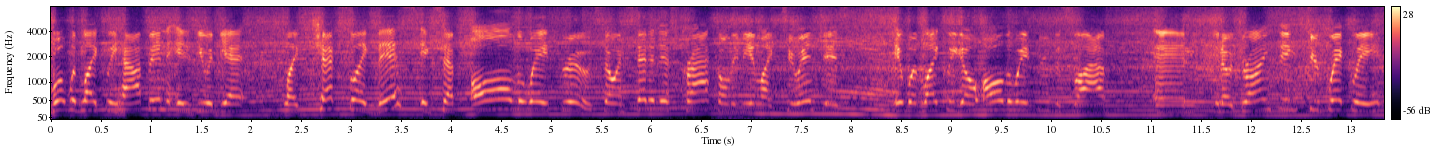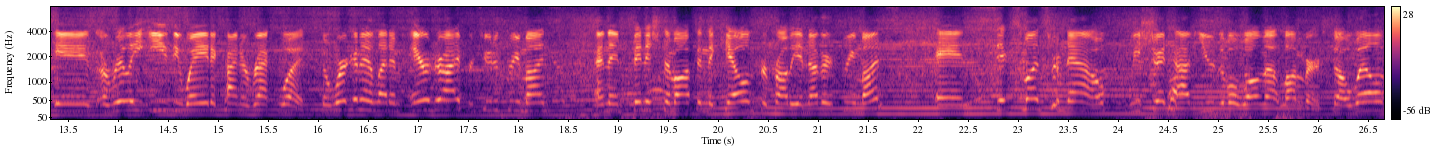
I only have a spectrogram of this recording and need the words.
what would likely happen is you would get like checks like this, except all the way through. So instead of this crack only being like two inches, it would likely go all the way through the slab. And you know, drying things too quickly is a really easy way to kind of wreck wood. So we're gonna let them air dry for two to three months and then finish them off in the kiln for probably another three months. And six months from now, we should have usable walnut lumber. So we'll,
